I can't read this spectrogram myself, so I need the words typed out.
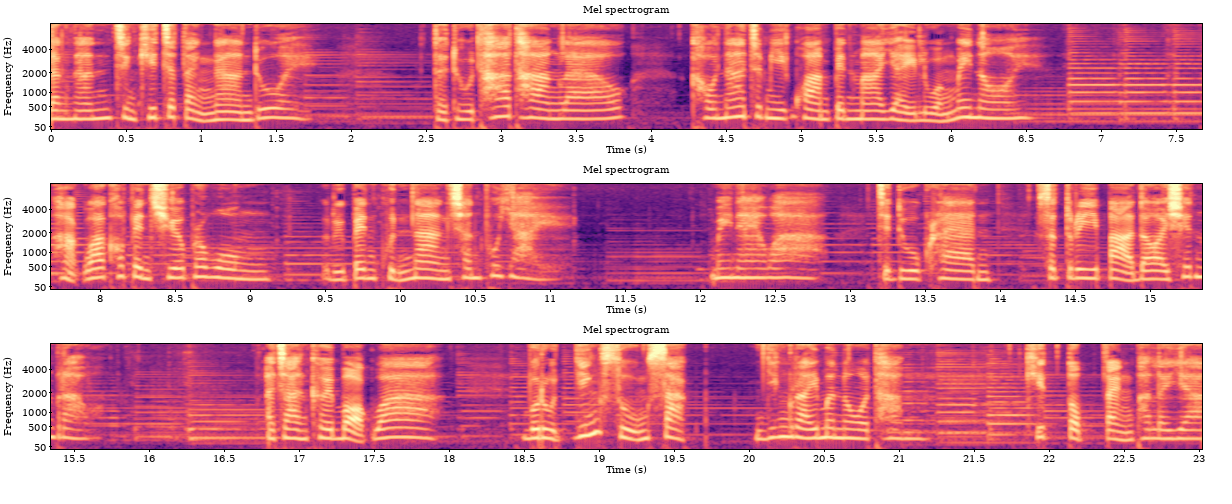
ดังนั้นจึงคิดจะแต่งงานด้วย แต่ดูท่าทางแล้ว เขาน่าจะมีความเป็นมาใหญ่หลวงไม่น้อย หากว่าเขาเป็นเชื้อพระวงศ์หรือเป็นขุนนางชั้นผู้ใหญ่ ไม่แน่ว่าจะดูแคลนสตรีป่าดอยเช่นเรา อาจารย์เคยบอกว่า บุรุษยิ่งสูงศักดิ์ยิ่งไร้มโนธรรม คิดตกแต่งภรรยา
